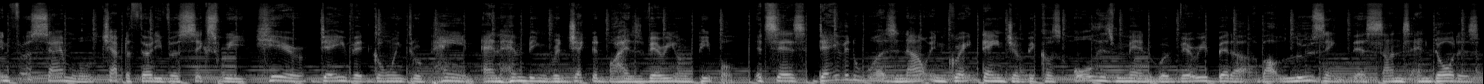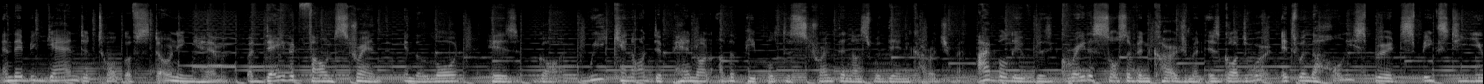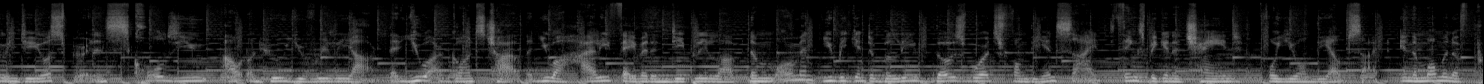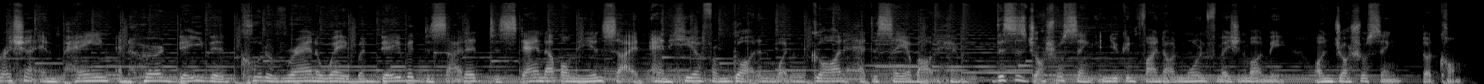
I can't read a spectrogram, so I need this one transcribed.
In 1 Samuel chapter 30 verse 6 we hear David going through pain and him being rejected by his very own people. It says David was now in great danger because all his men were very bitter about losing their sons and daughters and they began to talk of stoning him. But David found strength in the Lord his God. We cannot depend on other people to strengthen us with their encouragement. I believe the greatest source of encouragement is God's word. It's when the Holy Spirit speaks to you into your spirit and calls you out on who you really are, that you are God's child, that you are highly favored and deeply loved. The moment you begin to believe those words from the inside, things begin to change for you on the outside. In the moment of pressure and pain and hurt, David could have ran away, but David decided to stand up on the inside and hear from God and what God had to say about him. This is Joshua Singh, and you can find out more information about me on joshuasingh.com.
